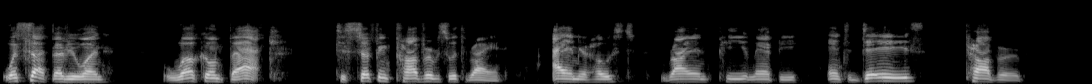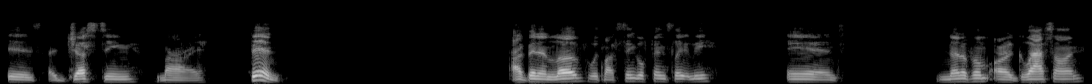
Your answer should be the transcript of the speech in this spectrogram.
What's up, everyone? Welcome back to Surfing Proverbs with Ryan. I am your host, Ryan P. Lampy, and today's proverb is adjusting my fin. I've been in love with my single fins lately, and none of them are glass on.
